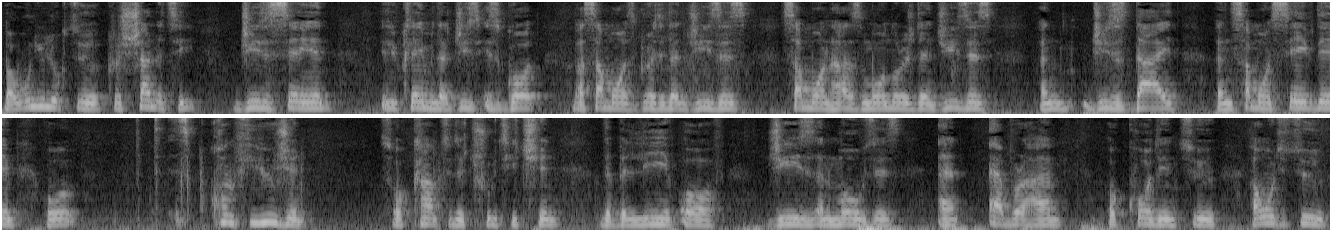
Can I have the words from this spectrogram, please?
But when you look to Christianity, Jesus saying, you claiming that Jesus is God, but someone is greater than Jesus, someone has more knowledge than Jesus, and Jesus died, and someone saved him, or it's confusion. So come to the true teaching, the belief of Jesus and Moses and Abraham according to I want you to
